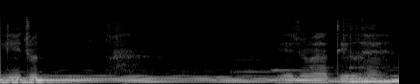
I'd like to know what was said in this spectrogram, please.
ये जो ये जो मेरा दिल है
